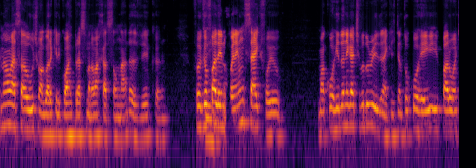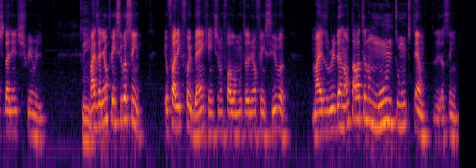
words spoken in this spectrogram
Não, essa última agora que ele corre para cima da marcação, nada a ver, cara. Foi o que Sim. eu falei, não foi nenhum sec, foi uma corrida negativa do Reed, né? Que ele tentou correr e parou antes da linha de scrimmage. Sim. Mas a linha ofensiva, assim, eu falei que foi bem, que a gente não falou muito da linha ofensiva, mas o Reader não estava tendo muito, muito tempo. Assim,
